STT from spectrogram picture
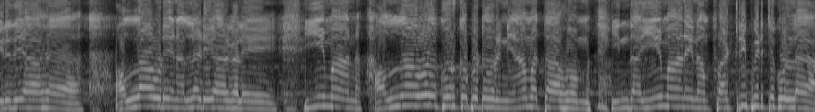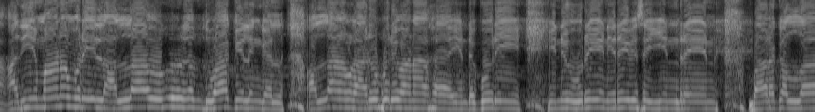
இறுதியாக அல்லாஹ்வுடைய நல்லடியார்களே ஈமான் அல்லாவால் கொடுக்கப்பட்ட ஒரு நியாமத்தாகும். இந்த ஈமானை நாம் பற்றி பிடித்துக் கொள்ள அதிகமான முறையில் அல்லாவுடன் துவா கேளுங்கள். அல்லாஹ் நமக்கு அருள்புரிவானாக என்று கூறி இன்று உரையை நிறைவு செய்கின்றேன். பாரகல்லா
